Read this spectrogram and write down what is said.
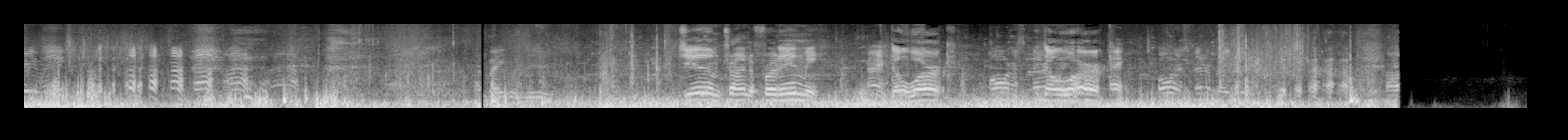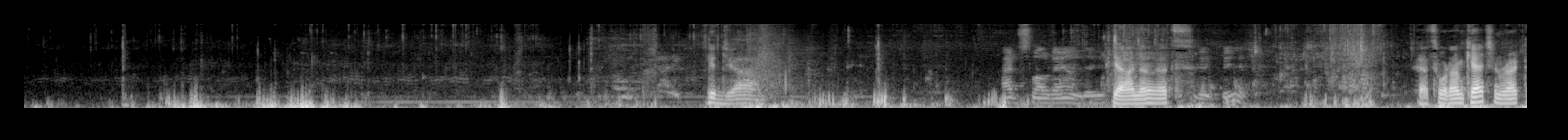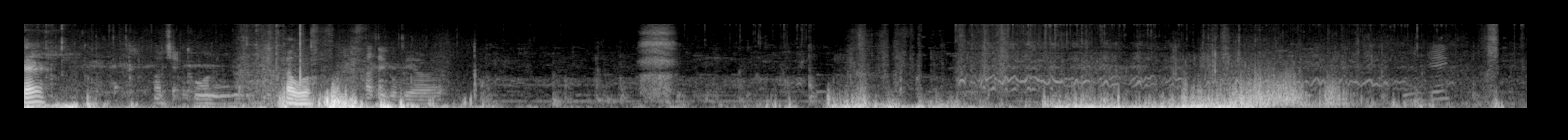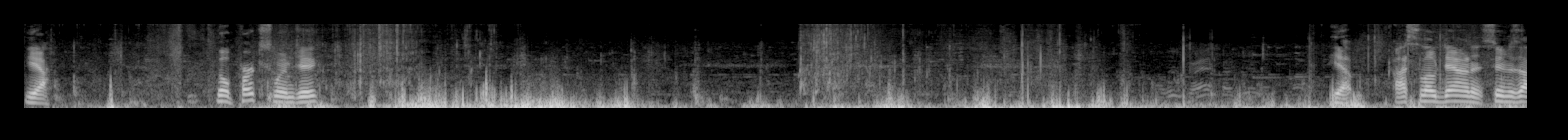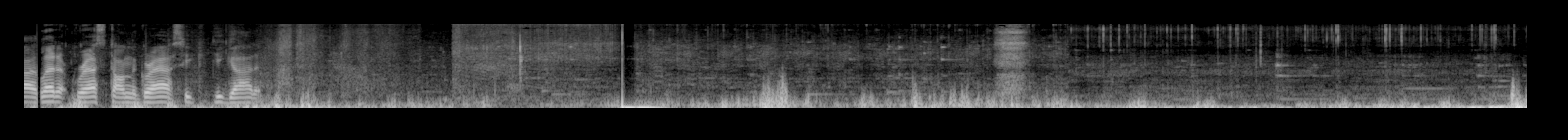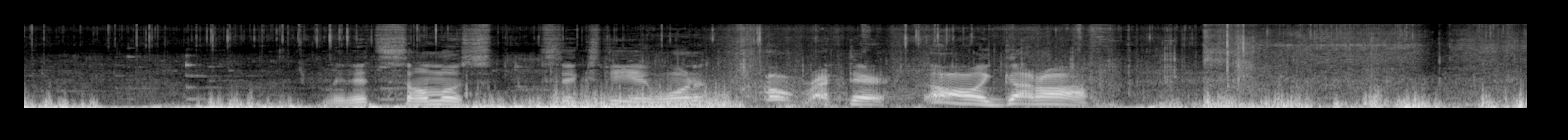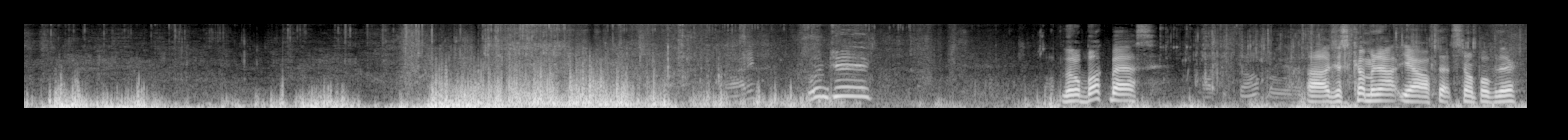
for you, man. Bait with you. Jim trying to front end me. Hey, Don't work. pull with a spinner Don't bait. work. Hey, pull a spinner bait. Good job. I had to slow down, dude. Yeah, I know. That's Big fish. That's what I'm catching right there. Watch that corner. Oh well. I think we'll be all right. Yeah. Little perch swim jig. Yep. I slowed down as soon as I let it rest on the grass, he he got it. It's almost 60 in water. Oh, right there. Oh, got off. Swim jig. Little buck bass. Off the stump or what? Uh, just coming out, yeah, off that stump over there.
